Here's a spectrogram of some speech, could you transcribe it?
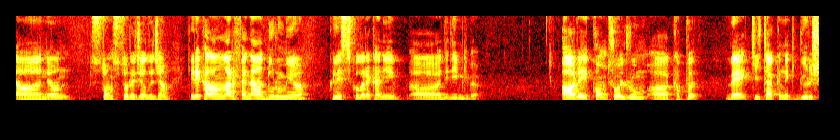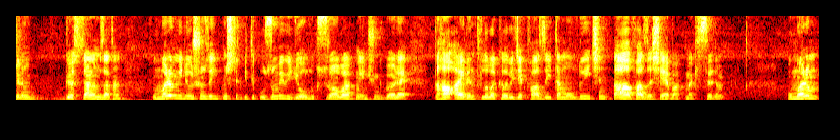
Aa, Neon Stone Storage alacağım. Geri kalanlar fena durmuyor. Klasik olarak hani aa, dediğim gibi. AR Control Room aa, kapı ve kilit hakkındaki görüşlerimi gösterdim zaten. Umarım video hoşunuza gitmiştir. Bir tık uzun bir video oldu kusuruma bakmayın. Çünkü böyle daha ayrıntılı bakılabilecek fazla item olduğu için daha fazla şeye bakmak istedim. Umarım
